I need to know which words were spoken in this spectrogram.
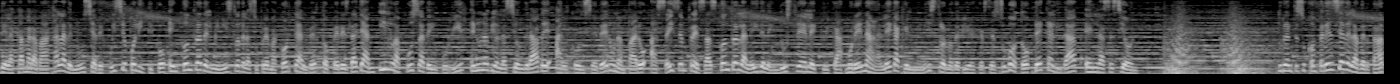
de la Cámara Baja la denuncia de juicio político en contra del ministro de la Suprema Corte Alberto Pérez Dayán y lo acusa de incurrir en una violación grave al conceder un amparo a seis empresas contra la ley de la industria eléctrica. Morena alega que el ministro no debió ejercer su voto de calidad en la sesión. Durante su conferencia de la verdad,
